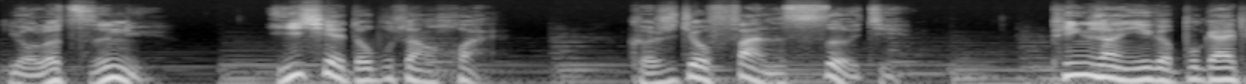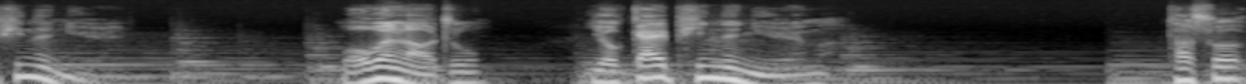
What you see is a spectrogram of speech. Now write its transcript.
有了子女，一切都不算坏，可是就犯了色戒，拼上一个不该拼的女人。我问老朱，有该拼的女人吗？他说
